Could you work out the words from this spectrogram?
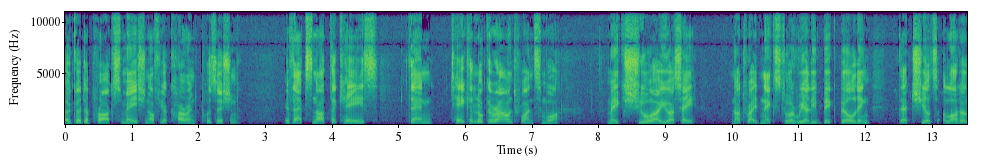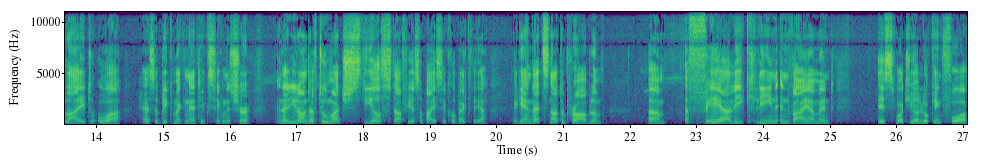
a good approximation of your current position. If that's not the case, then take a look around once more. Make sure you are, say, not right next to a really big building that shields a lot of light or has a big magnetic signature and that you don't have too much steel stuff. Here's a bicycle back there. Again, that's not a problem. Um, a fairly clean environment is what you're looking for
